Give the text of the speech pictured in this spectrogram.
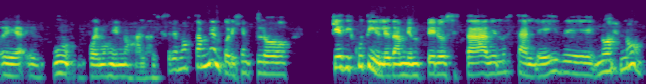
eh, podemos irnos a los extremos también. Por ejemplo, que es discutible también, pero se está viendo esta ley de no es no,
